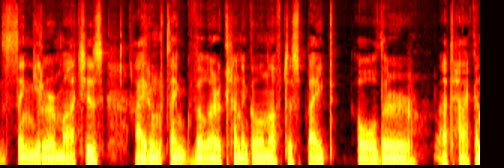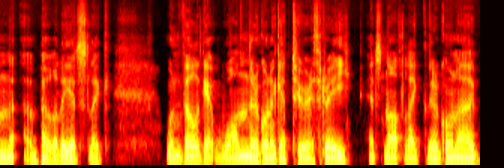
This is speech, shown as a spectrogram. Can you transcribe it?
singular matches. I don't think Villa are clinical enough despite all their attacking ability. It's like when Villa get one, they're going to get two or three. It's not like they're going to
